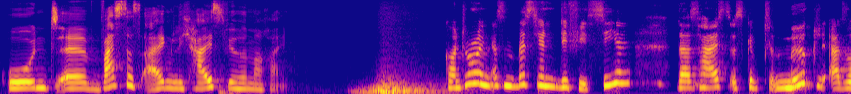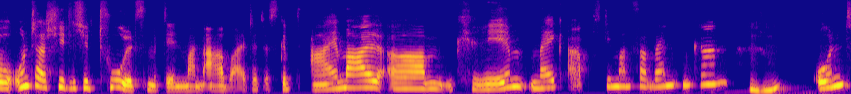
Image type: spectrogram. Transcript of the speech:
Und äh, was das eigentlich heißt, wir hören mal rein. Contouring ist ein bisschen diffizil. Das heißt, es gibt möglich, also unterschiedliche Tools, mit denen man arbeitet. Es gibt einmal ähm, Creme-Make-ups, die man verwenden kann, mhm. und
